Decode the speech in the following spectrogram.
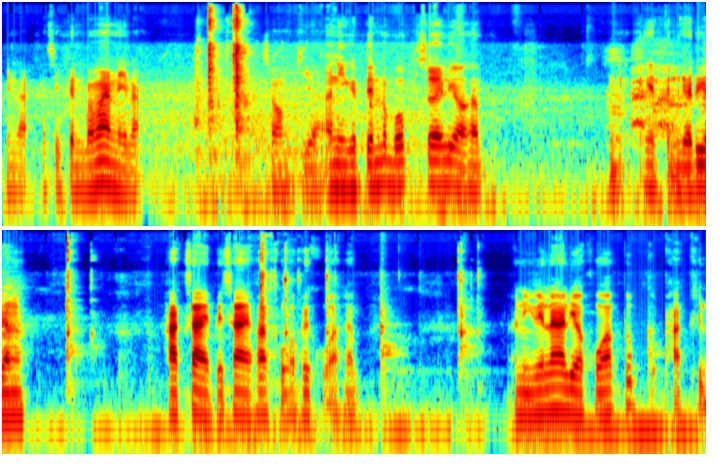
นี่แหละก็สิเป็นประมาณนี้แหละสองเกียร์อันนี้ก็เป็นระบบเสื้อเลี้ยวครับเฮ็ดเป็นกระเรืองพักซ้ายไปซ้ายพักขวาไปขวาครับ อันนี้เวลาเลี้ยวขวาปุ๊บก็พักขึ้น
